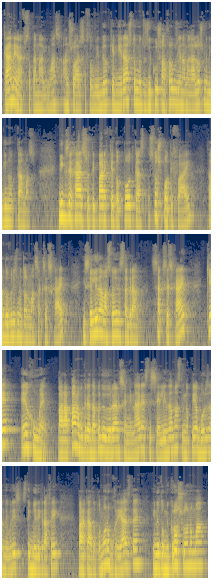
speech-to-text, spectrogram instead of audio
κάνε εγγραφή στο κανάλι μας, αν σου άρεσε αυτό το βίντεο, και μοιράσου το με τους δικούς σου ανθρώπους για να μεγαλώσουμε την κοινότητά μας. Μην ξεχάσεις ότι υπάρχει και το podcast στο Spotify, θα το βρεις με το όνομα Success Hype, η σελίδα μας στο Instagram Success Hype και έχουμε παραπάνω από 35 δωρεάν σεμινάρια στη σελίδα μας, την οποία μπορείς να τη βρεις στην περιγραφή παρακάτω. Το μόνο που χρειάζεται είναι το μικρό σου όνομα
